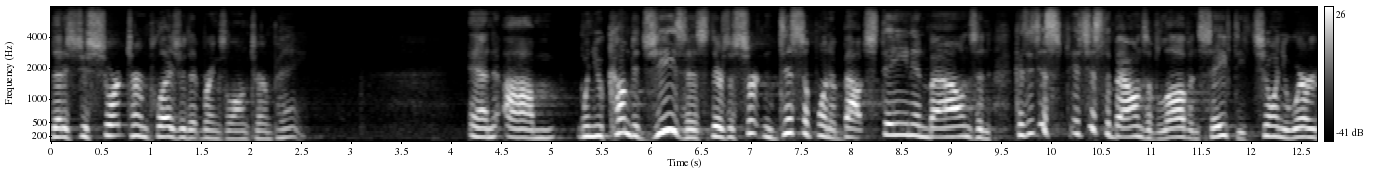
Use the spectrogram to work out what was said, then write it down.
that it's just short term pleasure that brings long term pain. And um, when you come to Jesus, there's a certain discipline about staying in bounds, and because it's just it's just the bounds of love and safety, showing you where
